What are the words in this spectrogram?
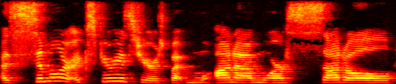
a similar experience to yours, but on a more subtle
